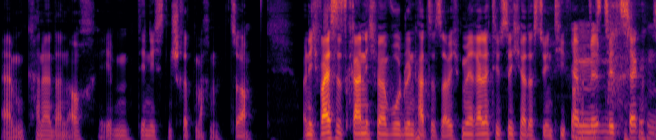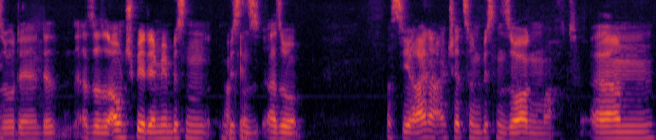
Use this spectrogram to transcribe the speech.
ähm, kann er dann auch eben den nächsten Schritt machen. So. Und ich weiß jetzt gar nicht mehr, wo du ihn hattest, aber ich bin mir relativ sicher, dass du ihn tiefer ja, hattest. Mit, mit Second so. Der, der, also auch ein Spiel, der mir ein bisschen, ein bisschen okay. also was die reine Einschätzung ein bisschen Sorgen macht. Ähm,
